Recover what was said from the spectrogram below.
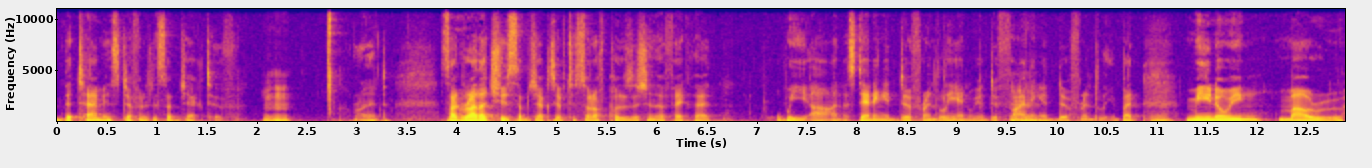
the term is definitely subjective. hmm right? So I'd rather choose subjective to sort of position the fact that we are understanding it differently and we are defining Mhm. it differently. But Mhm. me knowing Mauro,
